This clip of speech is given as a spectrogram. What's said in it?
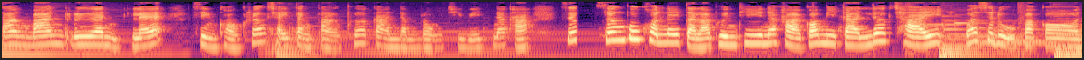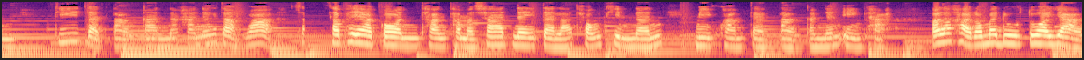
สร้างบ้านเรือน และสิ่งของเครื่องใช้ต่างๆ เพื่อการดำรงชีวิตนะคะ ซึ่งซึ่งผู้คนในแต่ละพื้นที่นะคะก็มีการเลือกใช้วัสดุอุปกรณ์ที่แตกต่างกันนะคะ เนื่องจากว่าทรัพยากรทางธรรมชาติในแต่ละท้องถิ่นนั้น มีความแตกต่างกันนั่นเองค่ะ เอาละค่ะเรามาดูตัวอย่าง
